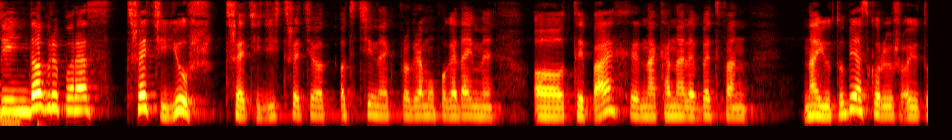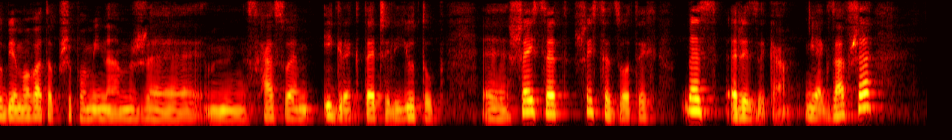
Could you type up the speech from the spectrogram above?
Dzień dobry po raz trzeci, już trzeci, dziś trzeci od, odcinek programu Pogadajmy o typach na kanale Betfan na YouTubie. A skoro już o YouTubie mowa, to przypominam, że mm, z hasłem YT, czyli YouTube e, 600, 600 zł bez ryzyka. Jak zawsze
